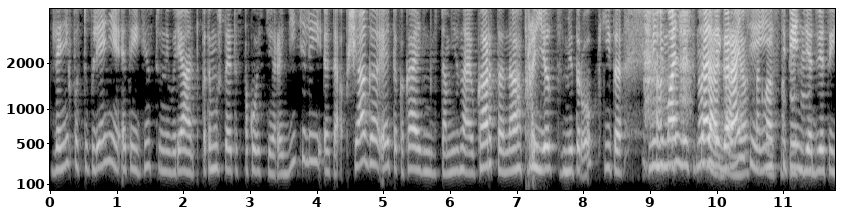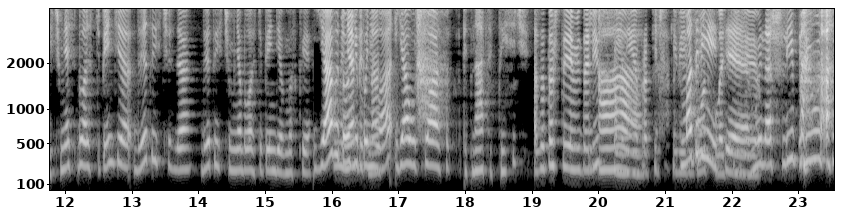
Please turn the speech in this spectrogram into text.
для них поступление это единственный вариант, потому что это спокойствие родителей, это общага, это какая-нибудь там, не знаю, карта на проезд в метро, какие-то минимальные ну социальные гарантии и стипендия 2000. У меня была стипендия 2000, да, 2000 у меня была стипендия в Москве. Я в итоге поняла, я ушла с 15 тысяч. А за то, что я медалистка, мне практически весь Смотрите, год платили... мы нашли плюсы,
